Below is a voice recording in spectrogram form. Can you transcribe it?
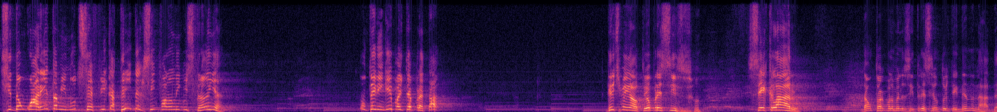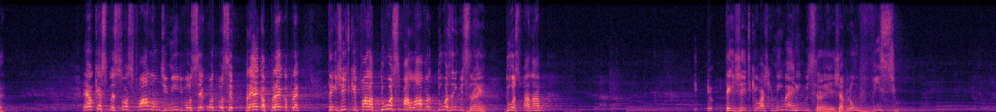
Te dão 40 minutos, você fica 35 falando língua estranha. Não tem ninguém para interpretar. Grite bem alto, eu preciso ser claro. Dá um toque pelo menos em três, eu não estou entendendo nada. É o que as pessoas falam de mim, de você, quando você prega, prega, prega. Tem gente que fala duas palavras, duas línguas estranhas. Duas palavras. Eu, tem gente que eu acho que nem mais língua estranha, já virou um vício.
